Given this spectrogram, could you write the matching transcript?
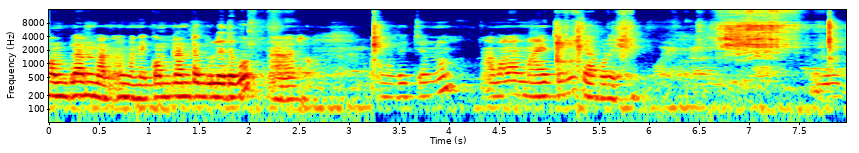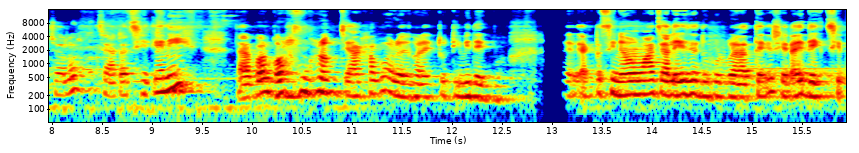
কমপ্লান বানা মানে কমপ্লানটা গুলে দেবো। আর আমাদের জন্য, আমার আর মায়ের জন্য চা করেছি। তো চলো, চাটা ছেঁকে নিই, তারপর গরম গরম চা খাব আর ওই ঘরে একটু টিভি দেখব। একটা সিনেমা মা চালিয়েছে দুপুরবেলার থেকে, সেটাই দেখছিল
